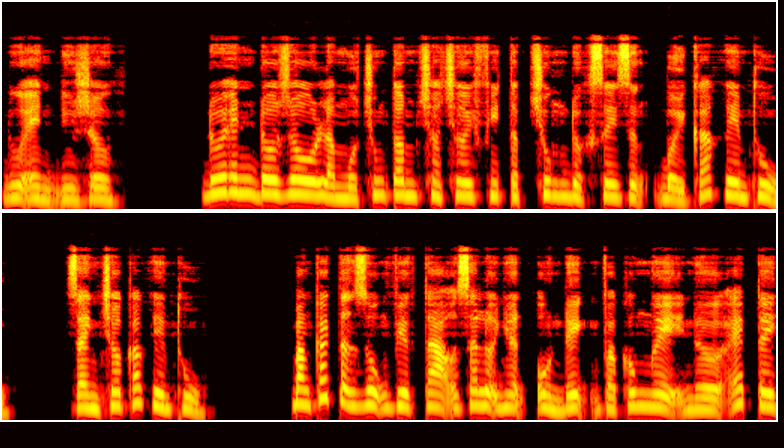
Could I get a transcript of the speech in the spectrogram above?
Duen Dojo Duen Dojo là một trung tâm trò chơi phi tập trung được xây dựng bởi các game thủ, dành cho các game thủ. Bằng cách tận dụng việc tạo ra lợi nhuận ổn định và công nghệ NFT,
